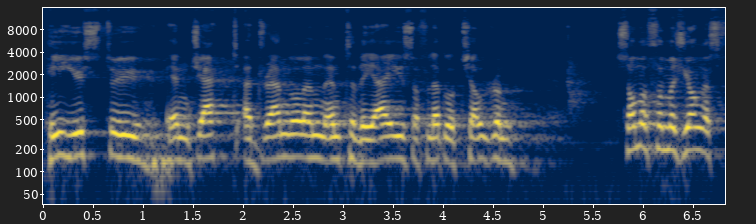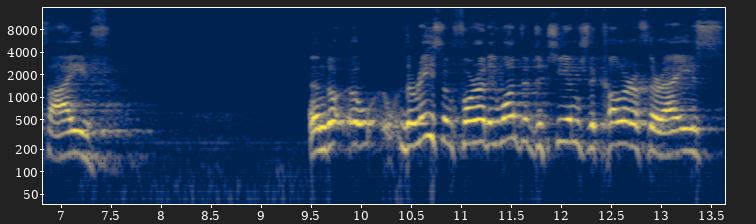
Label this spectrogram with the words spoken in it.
he used to inject adrenaline into the eyes of little children? Some of them as young as five. And uh, the reason for it, he wanted to change the colour of their eyes.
